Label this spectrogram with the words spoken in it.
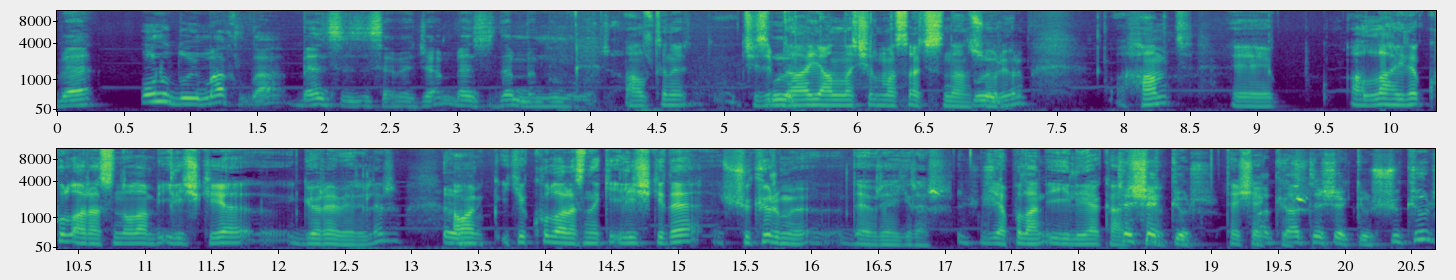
ve Onu duymakla ben sizi seveceğim, ben sizden memnun olacağım. Altını çizip Buyurun. daha iyi anlaşılması açısından Buyurun. soruyorum. Hamd e, Allah ile kul arasında olan bir ilişkiye göre verilir. Evet. Ama iki kul arasındaki ilişkide şükür mü devreye girer? Yapılan iyiliğe karşı. Teşekkür. Teşekkür. Hatta teşekkür. Şükür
